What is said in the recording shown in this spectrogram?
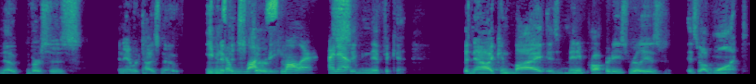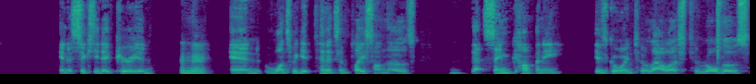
note versus an amortized note, even it's if a it's lot 30. smaller i know Significant. But now I can buy as many properties really as, as I want in a 60 day period. hmm And once we get tenants in place on those, that same company is going to allow us to roll those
